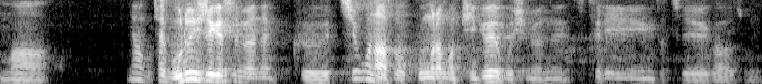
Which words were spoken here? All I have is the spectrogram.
아마 그냥 잘 모르시겠으면은 그 치고 나서 공을 한번 비교해 보시면은 스트링 자체가 좀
